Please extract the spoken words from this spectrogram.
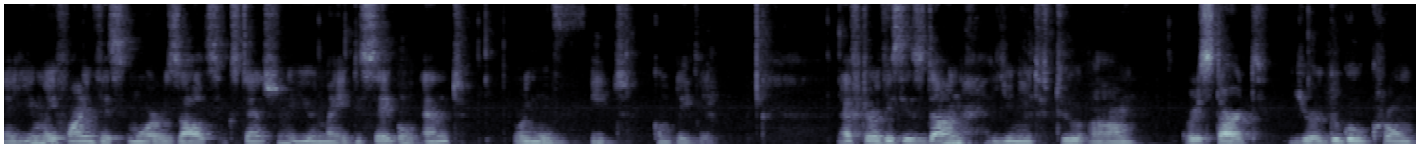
Uh, you may find this More Results extension. You may disable and remove it completely. After this is done, you need to um, restart your Google Chrome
